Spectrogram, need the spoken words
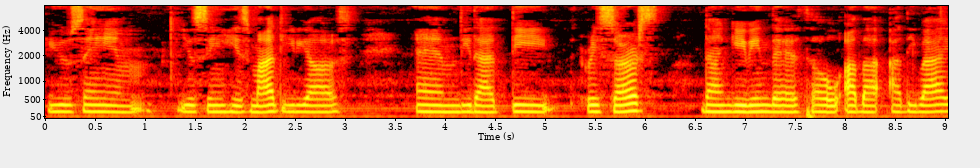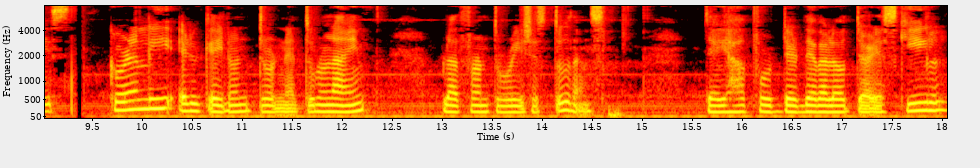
using using his materials and didactic research than giving the thought about a device. Currently, education turned to online platform to reach students. They have further developed their skills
